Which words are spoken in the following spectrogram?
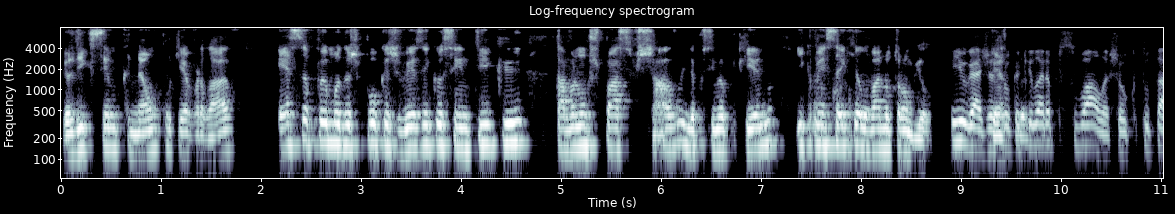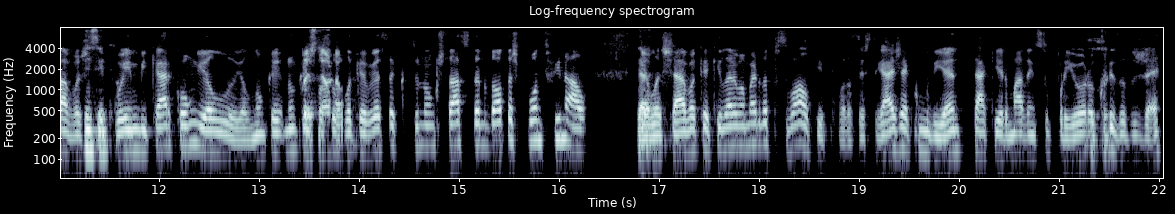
Eu digo sempre que não, porque é verdade. Essa foi uma das poucas vezes em que eu senti que estava num espaço fechado, ainda por cima pequeno, e que pensei que ia levar no trombilo. E o gajo achou que aquilo era pessoal, achou que tu estavas tipo, a embicar com ele. Ele nunca, nunca Mas passou não. pela cabeça que tu não gostasses de anedotas, ponto final. Certo. Ele achava que aquilo era uma merda pessoal, tipo, foda-se, este gajo é comediante, está aqui armado em superior ou coisa do género.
